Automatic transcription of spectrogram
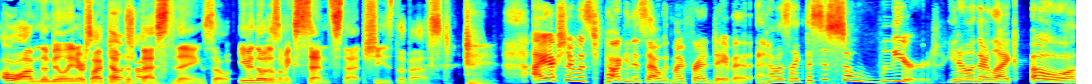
oh, I'm the millionaire, so I have to Oh, have the sure. best thing. So even though it doesn't make sense that she's the best, I actually was talking this out with my friend David, and I was like, "This is so weird," you know. And they're like, "Oh,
